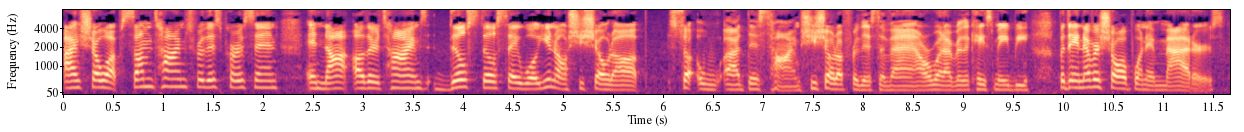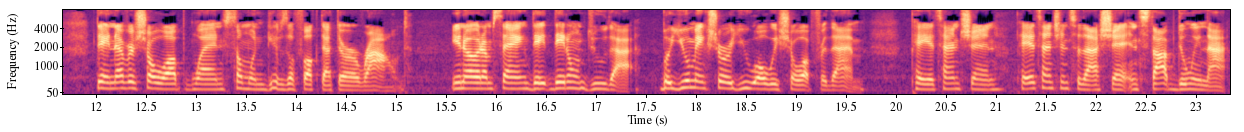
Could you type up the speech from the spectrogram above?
I show up sometimes for this person and not other times, they'll still say, well, you know, she showed up so at this time. She showed up for this event or whatever the case may be. But they never show up when it matters. They never show up when someone gives a fuck that they're around. You know what i'm saying? They they don't do that. But you make sure you always show up for them. Pay attention. Pay attention to that shit and stop doing that.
